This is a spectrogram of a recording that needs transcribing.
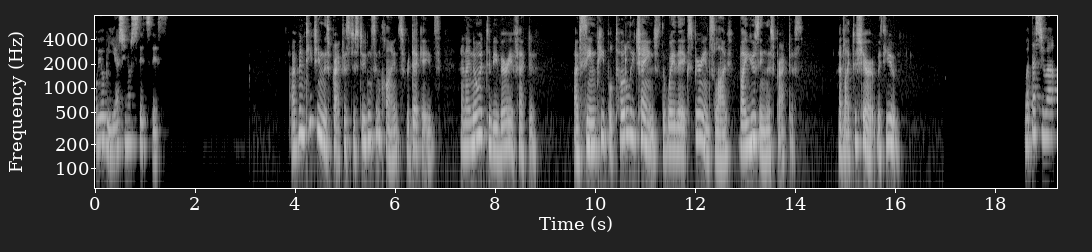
及び癒しの施設です。I've been teaching this practice to students and clients for decades, and I know it to be very effective. I've seen people totally change the way they experience life by using this practice. I'd like to share it with you. 私は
